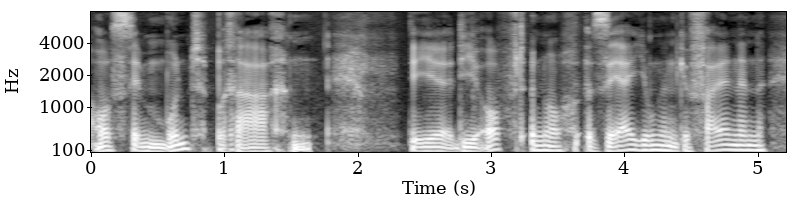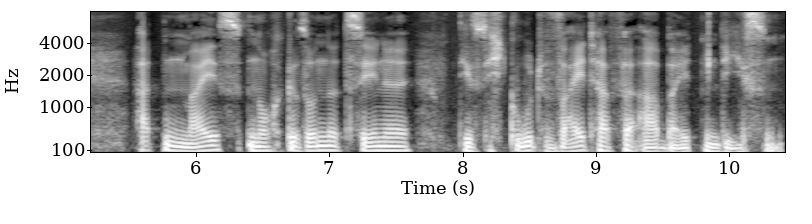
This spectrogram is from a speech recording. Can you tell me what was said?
aus dem Mund brachen. Die, die oft noch sehr jungen Gefallenen hatten meist noch gesunde Zähne, die sich gut weiter verarbeiten ließen.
